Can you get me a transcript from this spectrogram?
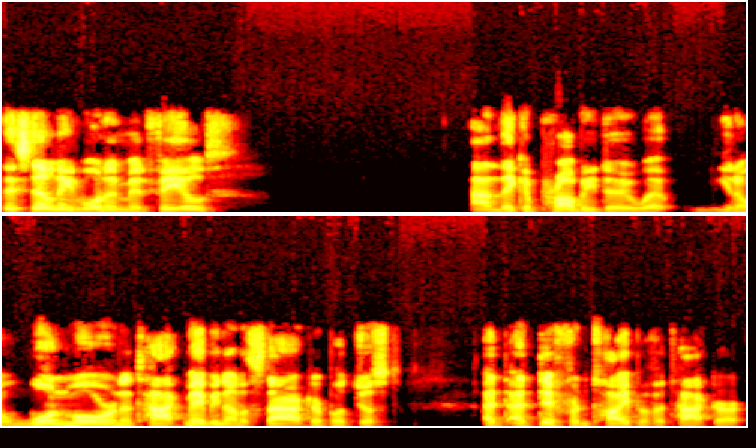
They still need one in midfield, and they could probably do with you know one more in attack, maybe not a starter, but just a, a different type of attacker.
